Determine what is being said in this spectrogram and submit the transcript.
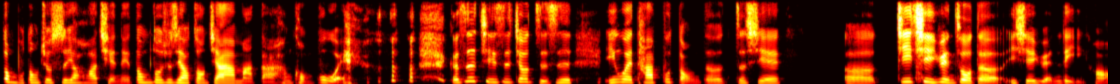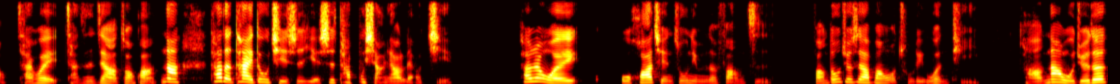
动不动就是要花钱呢，动不动就是要装加压马达，很恐怖诶。可是其实就只是因为他不懂得这些呃机器运作的一些原理，哈，才会产生这样的状况。那他的态度其实也是他不想要了解，他认为。我花钱租你们的房子，房东就是要帮我处理问题。好，那我觉得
